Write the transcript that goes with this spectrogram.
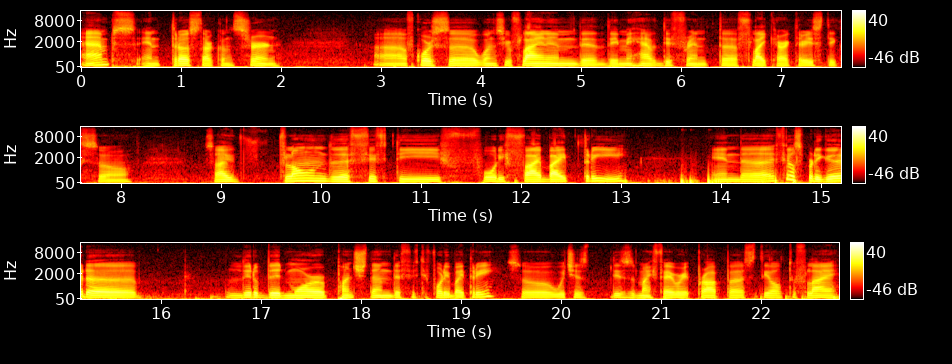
amps and thrust are concerned. Uh, of course uh, once you're flying them the, they may have different uh, flight characteristics. So so I've flown the 5045 by 3 and uh, it feels pretty good a little bit more punch than the 5040 by 3 so which is this is my favorite prop uh, still to fly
